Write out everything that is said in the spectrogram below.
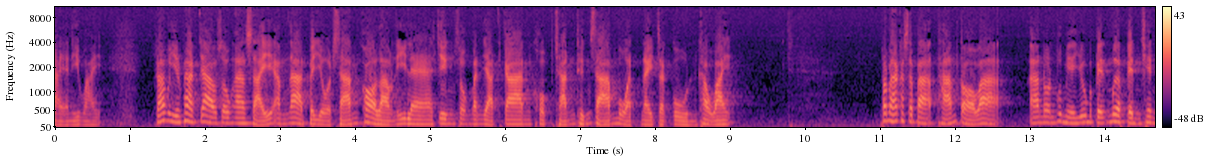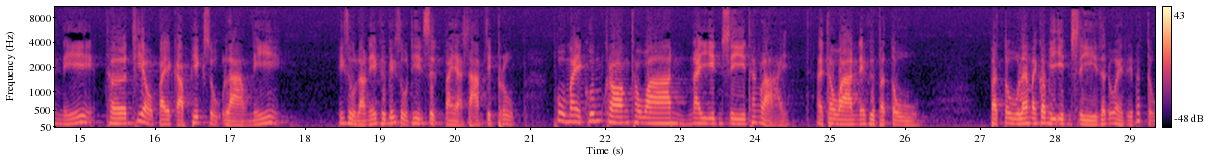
นัยอันนี้ไว้ พระวิญญาณเจ้าทรงอาศัยอำนาจประโยชน์สามข้อเหล่านี้แล จึงทรงบัญญัติการขบฉันถึงสามหมวดในตระกูลเข้าไว้ พระมหากัสปะถามต่อว่า อานนท์ผู้มีอายุมาเป็นเมื่อเป็นเช่นนี้ เธอเที่ยวไปกับภิกษุเหล่านี้ ภิกษุเหล่านี้คือภิกษุที่ศึกไปอะสามสิบรูป ผู้ไม่คุ้มครองทวารในอินทรีย์ทั้งหลาย ไอ้ทวารเนี่ยคือประตู ประตูแล้วมันก็มีอินทรีย์ซะด้วยสิประตู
